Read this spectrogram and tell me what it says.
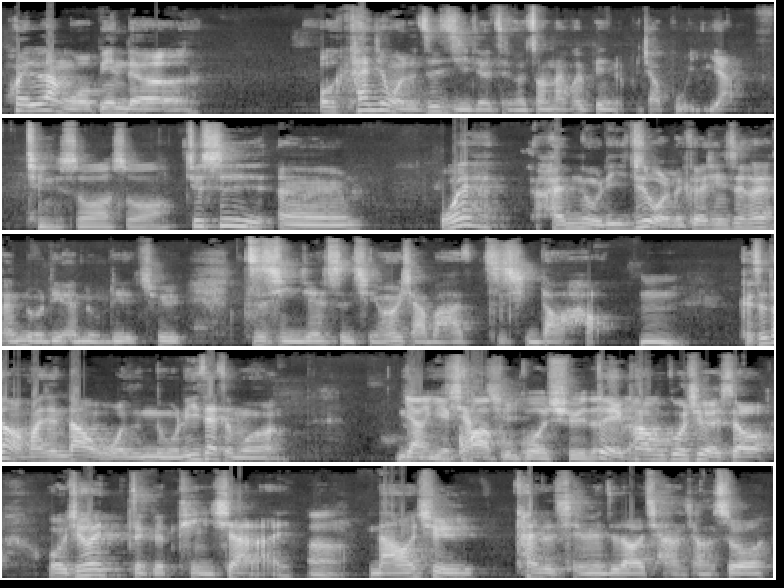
会让我变得，我看见我的自己的整个状态会变得比较不一样。请说说，就是嗯、呃，我会很很努力，就是我的个性是会很努力、很努力的去执行一件事情，会想把它执行到好。嗯，可是当我发现到我的努力再怎么样也跨不过去的，对，跨不过去的时候，我就会整个停下来，嗯，然后去看着前面这道墙，想说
